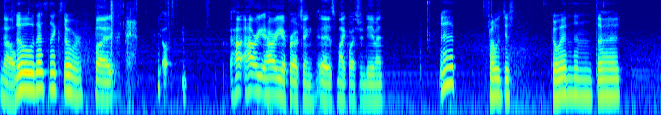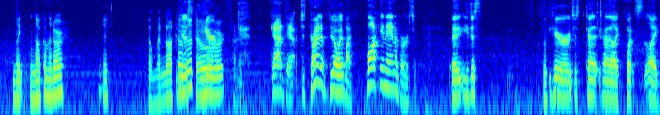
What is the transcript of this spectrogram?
no, No, that's next door. But oh, how how are you how are you approaching? Is my question, Demon. Uh, probably just go in and uh, like knock on the door. Come and knock You on the door. hear- God damn! Just trying to enjoy my fucking anniversary. Uh, you just hear just kind of kind of like foot's like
